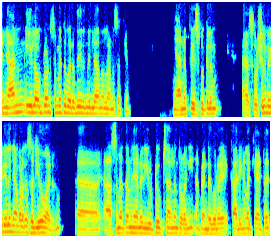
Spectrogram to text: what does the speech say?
ഞാൻ ഈ ലോക്ക്ഡൌൺ സമയത്ത് വെറുതെ ഇരുന്നില്ല എന്നുള്ളതാണ് സത്യം. ഞാൻ ഫേസ്ബുക്കിലും സോഷ്യൽ മീഡിയയിലും ഞാൻ വളരെ സജീവമായിരുന്നു. ആ സമയത്താണ് ഞാൻ ഒരു യൂട്യൂബ് ചാനലും തുടങ്ങി. അപ്പൊ എന്റെ കുറെ കാര്യങ്ങളൊക്കെ ആയിട്ട്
